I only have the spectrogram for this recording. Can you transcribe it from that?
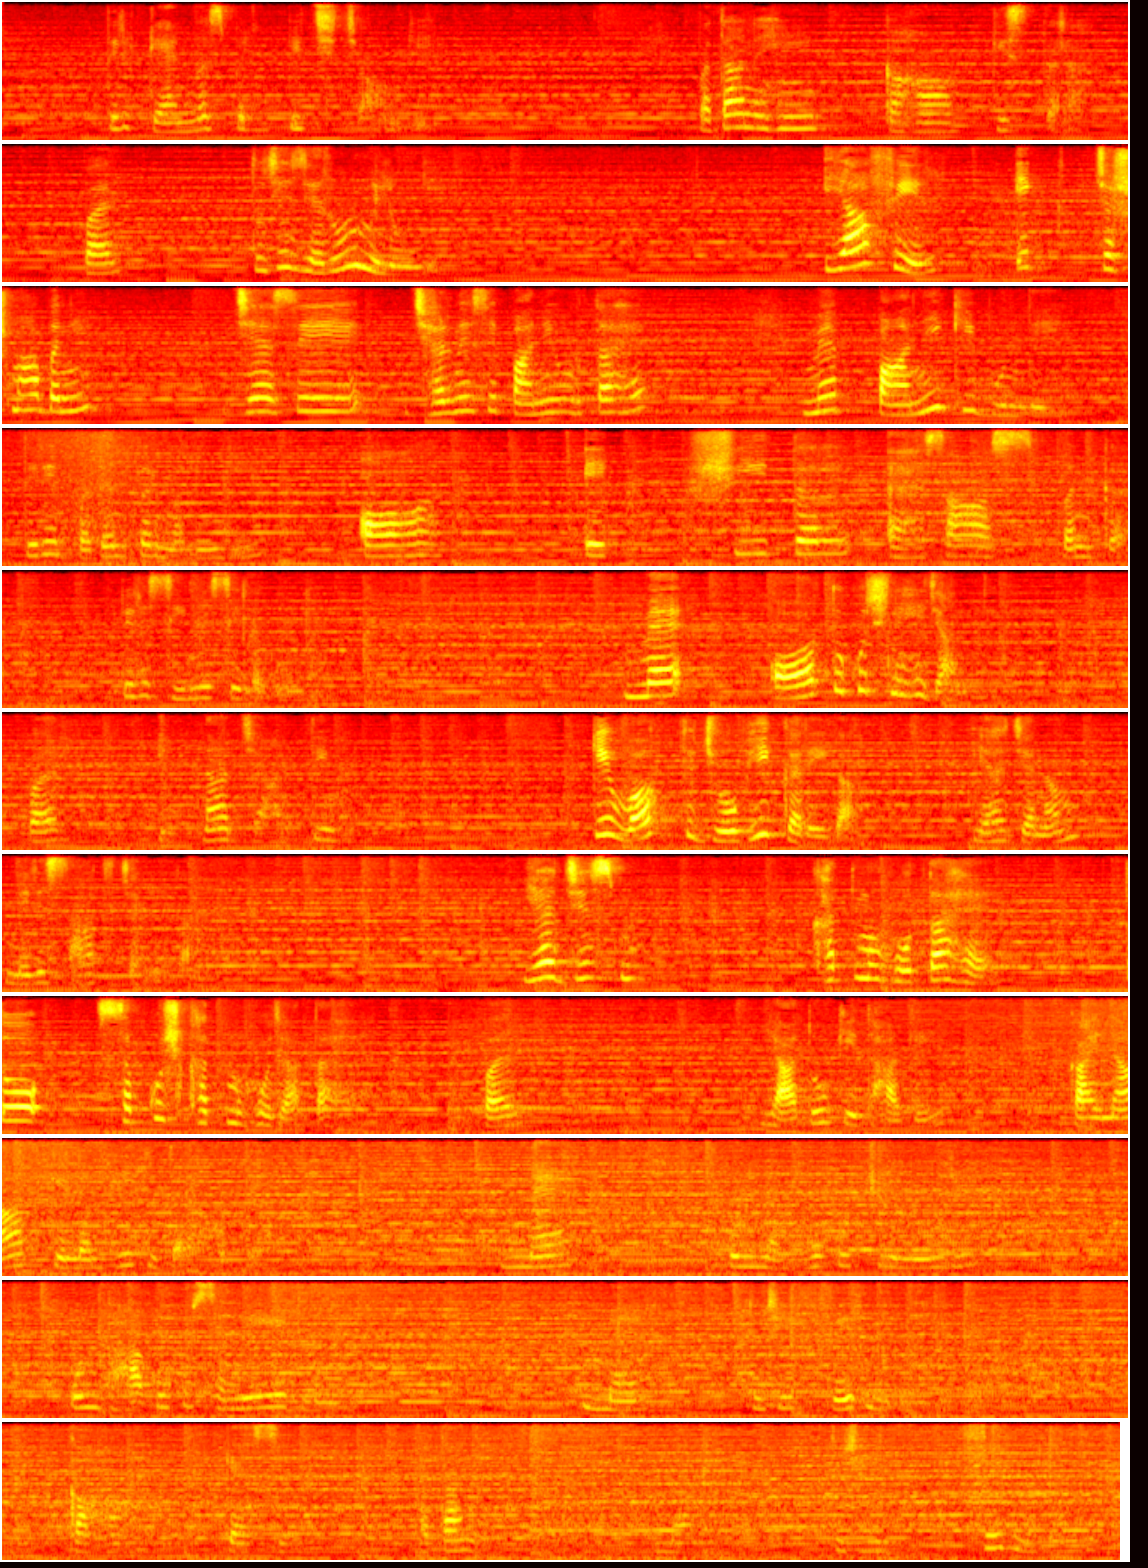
तेरे कैनवस पर बिछ जाऊँगी? पता नहीं कहाँ, किस तरह। पर तुझे ज़रूर मिलूँगी। या फिर एक चश्मा बनी, जैसे झरने से पानी उड़ता है, मैं पानी की बूंदे तेरे बदन पर मलूँगी और एक शीतल एहसास बनकर तेरे सीने से लगूँगी। मैं और तो कुछ नहीं जानती। पर इतना जानती हूँ कि वक्त जो भी करेगा, यह जन्म मेरे साथ चलेगा। यह जिस्म खत्म होता है तो सब कुछ खत्म हो जाता है, पर यादों के धागे कायनात के लम्हे की तरह होते हैं। मैं उन लम्हों को चुनूँगी उन भागों को समेट लू। मैं तुझे फिर मिलूँगी। कहा, कैसे, पता नहीं। मैं तुझे फिर मिलूँगी।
